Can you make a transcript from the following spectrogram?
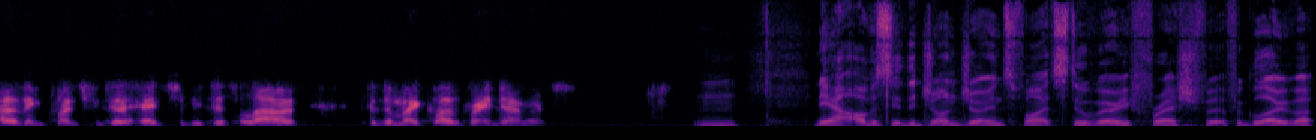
I don't think punching to the head should be disallowed because it might cause brain damage. Mm. Now, obviously, the Jon Jones fight's still very fresh for, for Glover,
